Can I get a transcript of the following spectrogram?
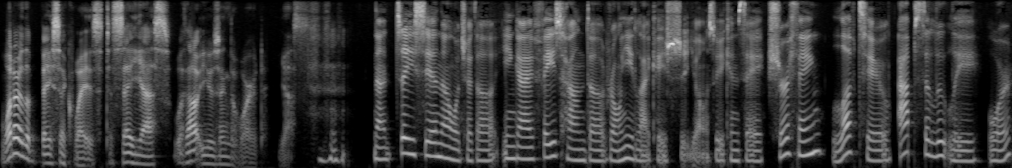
what are the basic ways to say yes without using the word yes? 那这一些呢，我觉得应该非常的容易来可以使用。So you can say sure thing, love to, absolutely, or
